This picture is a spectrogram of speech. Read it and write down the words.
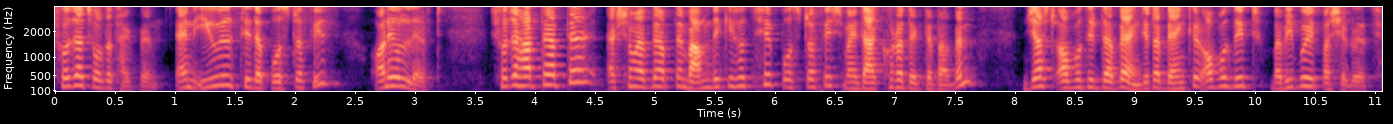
সোজা চলতে থাকবেন and you will see the post office on your left সোজা হাঁটতে হাঁটতে একসময় আপনি আপনার বাম দিকে হচ্ছে পোস্ট অফিস মানে ডাকঘরটা দেখতে পাবেন জাস্ট অপোজিট দ্য ব্যাংক যেটা ব্যাংকের অপোজিট বা বিপরীত পাশে রয়েছে।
